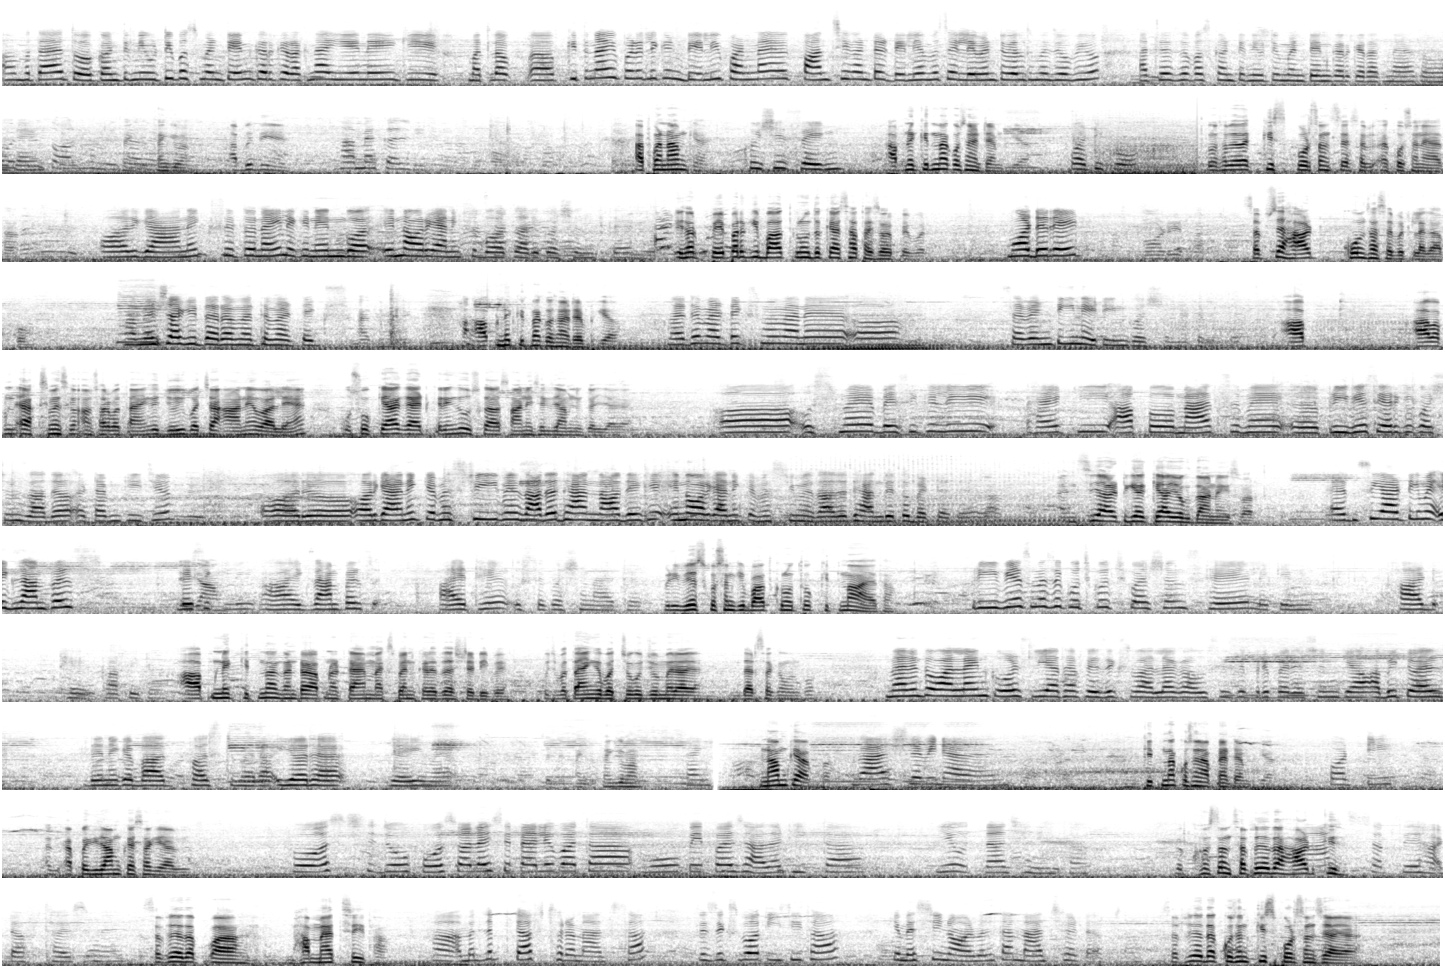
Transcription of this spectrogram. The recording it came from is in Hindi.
बताएँ तो कंटिन्यूटी बस मेंटेन करके रखना है ये नहीं कि मतलब कितना ही पढ़े लेकिन डेली पढ़ना है पाँच छः घंटे डेली हमें से इलेवन ट्वेल्थ में जो भी हो अच्छे से बस कंटिन्यूटी मेंटेन करके रखना है तो हो जाएगा। थैंक यू थैंक मैम आप भी दिए हैं? हाँ मैं कल दी थी। आपका नाम क्या है? खुशी सिंह। आपने कितना क्वेश्चन अटैम्प्ट किया? Forty four. तो सबसे ज़्यादा किस पोर्सन से क्वेश्चन आया था? ऑर्गेनिक से तो नहीं लेकिन इन इन ऑर्गेनिक से बहुत सारे क्वेश्चन थे। इस बार पेपर की बात करूँ तो कैसा था इस बार पेपर मॉडरेट था। सबसे हार्ड कौन सा सब्जेक्ट लगा आपको? हमेशा की तरह मैथमेटिक्स मैथमेटिक्स आपने कितना क्वेश्चन अटैम्प्ट किया? मैथमेटिक्स में मैंने सेवनटीन एटीन क्वेश्चन अटेम्प्ट आप आप अपने एक्सपीरियंस के अनुसार बताएँगे जो भी बच्चा आने वाले हैं उसको क्या गाइड करेंगे उसका आसानी से एग्ज़ाम निकल जाएगा? उसमें बेसिकली है कि आप मैथ्स में प्रीवियस ईयर के क्वेश्चन ज़्यादा अटैम्प्ट कीजिए। और ऑर्गेनिक केमिस्ट्री में ज़्यादा ध्यान ना देके इनऑर्गेनिक केमिस्ट्री में ज़्यादा ध्यान दे तो बेटर रहेगा। एन का क्या योगदान है इस बार? एन में एग्जाम्पल्स बेसिकली हाँ एग्जाम्पल्स आए थे उससे क्वेश्चन आए थे। प्रीवियस क्वेश्चन की बात करूँ तो कितना आया था? प्रीवियस में से कुछ कुछ क्वेश्चंस थे लेकिन हार्ड थे काफ़ी थे। आपने कितना घंटा अपना टाइम एक्सपेंड करा था स्टडी पे? कुछ बताएँगे बच्चों को जो मेरा दर्शक है उनको? मैंने तो ऑनलाइन कोर्स लिया था फिज़िक्स वाला का उसी से प्रिपरेशन किया। अभी ट्वेल्थ देने के बाद फ़र्स्ट मेरा ईयर है जेई में। थैंक यू मैम थैंक नाम क्या आपका? वैष्णवी नारायण कितना क्वेश्चन आपने अटैम्प्ट किया? फोर्टी आपका एग्ज़ाम कैसा गया अभी? फ़र्स्ट जो फ़र्स्ट वाला इससे पहले हुआ था वो पेपर ज़्यादा ठीक था। ये उतना अच्छा नहीं था। तो क्वेश्चन सबसे ज़्यादा हार्ड सबसे हाँ टफ था इसमें। सबसे ज़्यादा मैथ से ही था। हाँ मतलब टफ थोड़ा मैथ्स था। फिज़िक्स बहुत ईजी था केमिस्ट्री नॉर्मल था मैथ्स थोड़ा टफ था। सबसे ज़्यादा क्वेश्चन किस पोर्सन से आया?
